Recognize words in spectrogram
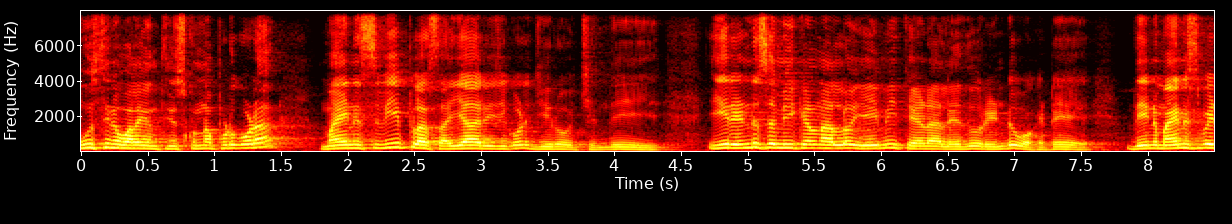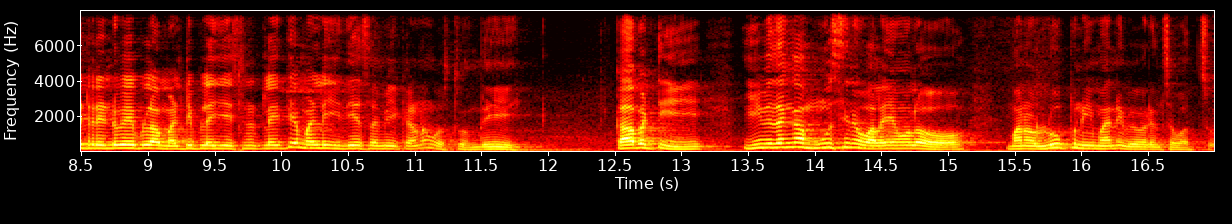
మూసిన వలయం తీసుకున్నప్పుడు కూడా minus V plus IR is కూడా జీరో వచ్చింది. ఈ రెండు సమీకరణాల్లో ఏమీ తేడా లేదు రెండు ఒకటే. దీన్ని మైనస్ పెట్టి రెండు వైపులా మల్టిప్లై చేసినట్లయితే మళ్ళీ ఇదే సమీకరణం వస్తుంది. కాబట్టి ఈ విధంగా మూసిన వలయంలో మనం లూప్ నియమాన్ని వివరించవచ్చు.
